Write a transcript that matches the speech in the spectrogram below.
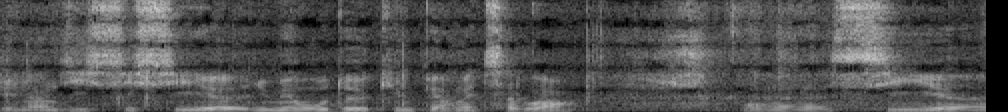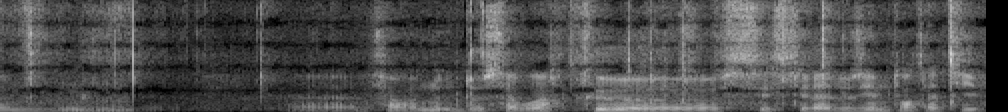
l'indice ici euh, numéro 2 qui me permet de savoir euh, si euh, enfin de savoir que c'est la deuxième tentative.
